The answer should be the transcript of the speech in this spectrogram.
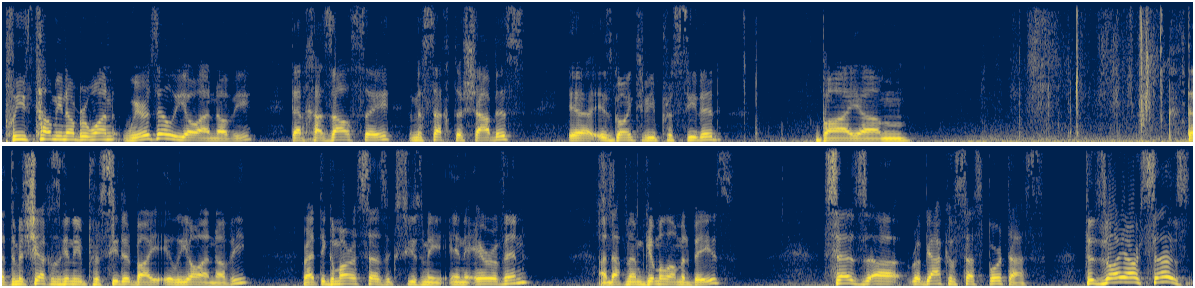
Please tell me, number one, where's Eliyahu Navi that Chazal say Masechta Shabbos uh, is going to be preceded by um, that the Mashiach is going to be preceded by Eliyahu Navi, right? The Gemara says, excuse me, in Erevin, on Daf Mem Gimel Amid Beis, Says uh, Rabbi Yaakov Sasportas, the Zohar says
